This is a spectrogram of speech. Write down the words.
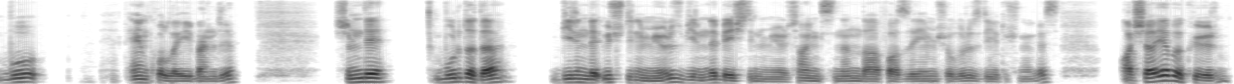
Bu en kolayı bence. Şimdi burada da birinde 3 dilimliyoruz, birinde 5 dilimliyoruz. Hangisinden daha fazla yemiş oluruz diye düşüneceğiz. Aşağıya bakıyorum.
